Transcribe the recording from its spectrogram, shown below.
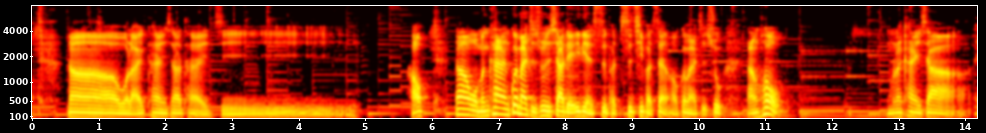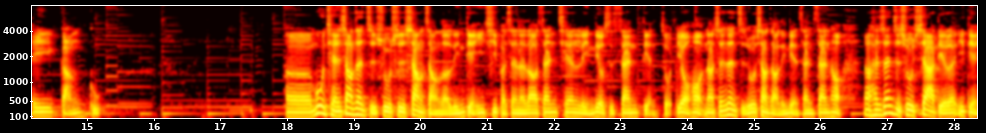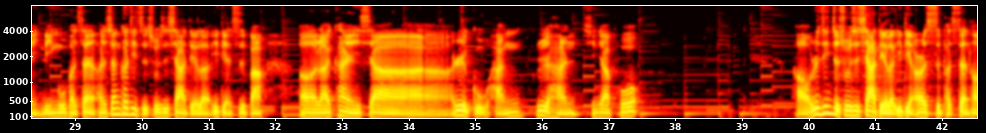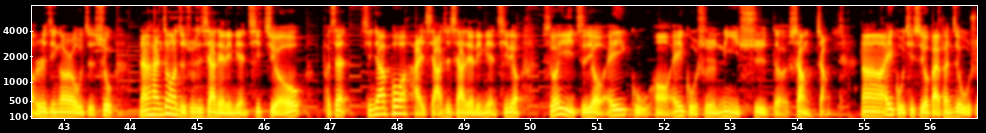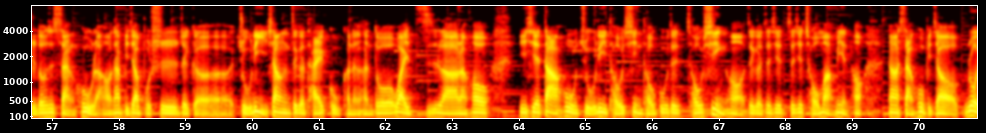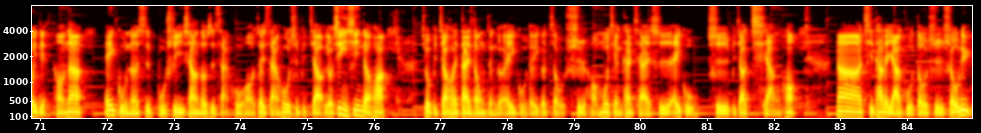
那我来看一下台积，好，那我们看柜买指数是下跌一点四四七 percent 哦，柜买指数，然后。我们来看一下 A 港股，呃，目前上证指数是上涨了零点一七 percent，来到三千零六十三点左右哈。那深圳指数上涨零点三三哈。那恒生指数下跌了一点零五 percent，恒生科技指数是下跌了一点四八。呃，来看一下日股韩日韩新加坡。好，日经指数是下跌了一点二四 percent 哈，日经二二五指数，南韩综合指数是下跌零点七九 percent，新加坡海峡是下跌零点七六，所以只有 A 股哈，A 股是逆势的上涨。那 A 股其实有百分之五十都是散户了哈，它比较不是这个主力，像这个台股可能很多外资啦，然后一些大户主力投信投顾这投信哈，这个这些这些筹码面哈，那散户比较弱一点哈。那 A 股呢是五十以上都是散户哈，所以散户是比较有信心的话，就比较会带动整个 A 股的一个走势哈。目前看起来是 A 股是比较强哈。那其他的雅股都是收绿，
